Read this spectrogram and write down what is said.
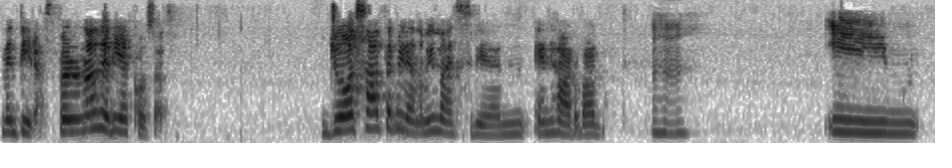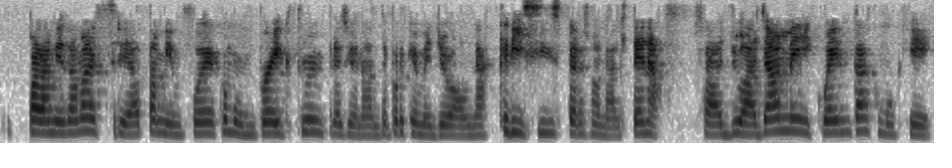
mentiras, pero una serie de cosas. Yo estaba terminando mi maestría en, en Harvard y para mí esa maestría también fue como un breakthrough impresionante porque me llevó a una crisis personal tenaz. O sea, yo allá me di cuenta como que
